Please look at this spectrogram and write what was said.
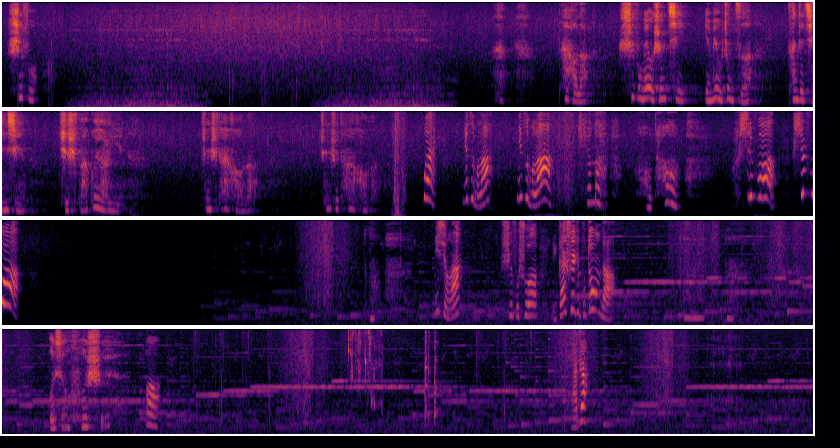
师傅，太好了，师傅没有生气，也没有重责，看这情形，只是罚跪而已。真是太好了，真是太好了！喂，你怎么了？你怎么了？天哪，好烫！师傅，师傅！嗯，你醒了？师傅说你该睡着不动的。我想喝水。哦，拿着。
